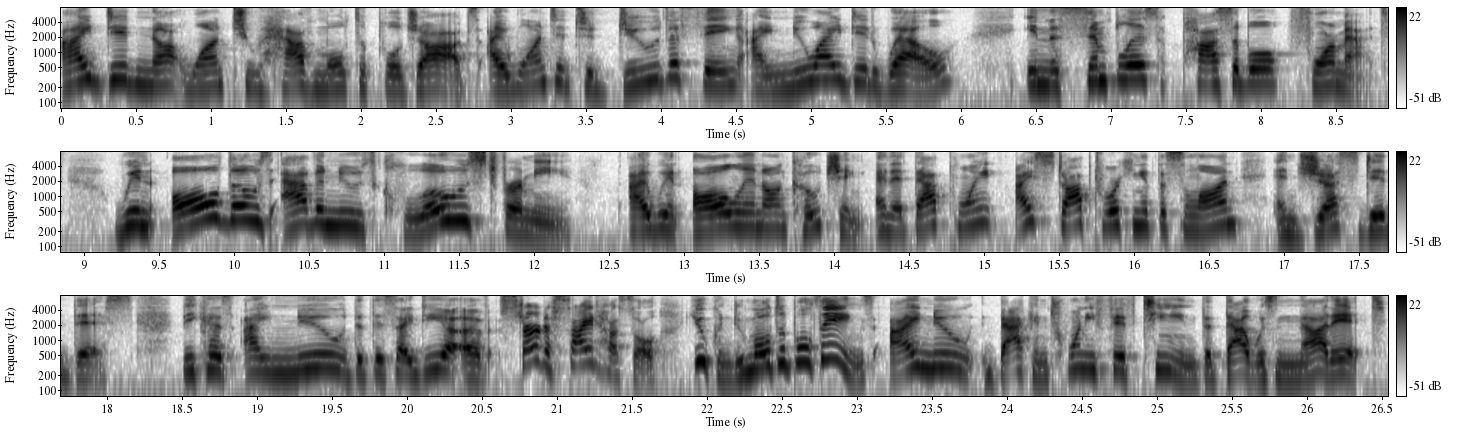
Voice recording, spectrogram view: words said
I did not want to have multiple jobs. I wanted to do the thing I knew I did well in the simplest possible format. When all those avenues closed for me, I went all in on coaching. And at that point, I stopped working at the salon and just did this because I knew that this idea of start a side hustle, you can do multiple things. I knew back in 2015 that that was not it.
